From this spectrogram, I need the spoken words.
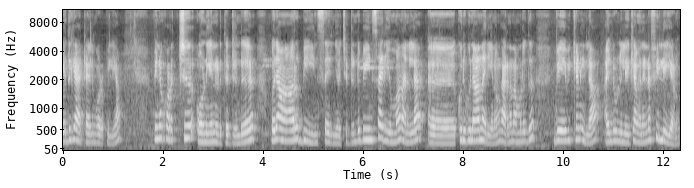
ഏത് ക്യാരറ്റായാലും കുഴപ്പമില്ല. പിന്നെ കുറച്ച് ഓണിയൻ എടുത്തിട്ടുണ്ട്. ഒരു ആറ് ബീൻസ് അരിഞ്ഞ് വെച്ചിട്ടുണ്ട്. ബീൻസ് അരിയുമ്പോൾ നല്ല കുരുകുനാന്ന് അരിയണം. കാരണം നമ്മളിത് വേവിക്കണില്ല. അതിന്റെ ഉള്ളിലേക്ക് അങ്ങനെ തന്നെ ഫില്ല് ചെയ്യണം.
